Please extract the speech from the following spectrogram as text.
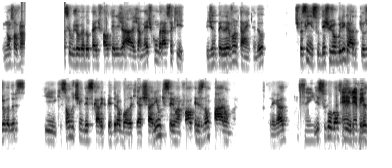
não sofre uma se o jogador pede falta, ele já, já mete com o braço aqui, pedindo pra ele levantar, entendeu? Tipo assim, isso deixa o jogo ligado, porque os jogadores que, que são do time desse cara que perderam a bola, que achariam que seria uma falta, eles não param, mano. Tá ligado? Sim. Isso que eu gosto É, dele. ele é bem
